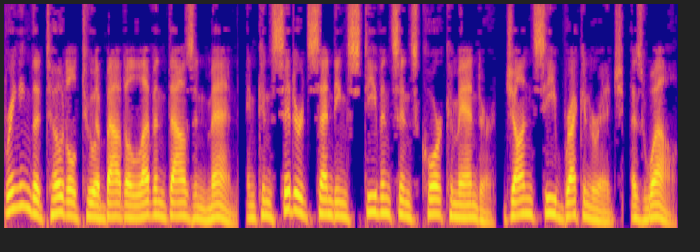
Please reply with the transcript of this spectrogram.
bringing the total to about 11,000 men, and considered sending Stevenson's corps commander, John C. Breckinridge, as well.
